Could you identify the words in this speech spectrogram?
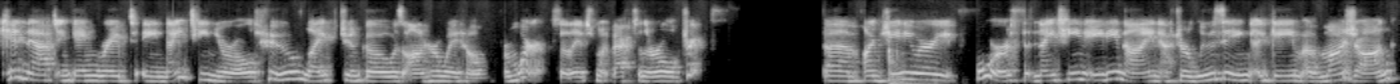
kidnapped and gang raped a 19 year old who, like Junko, was on her way home from work. So they just went back to their old tricks. Um, on January 4th, 1989, after losing a game of mahjong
